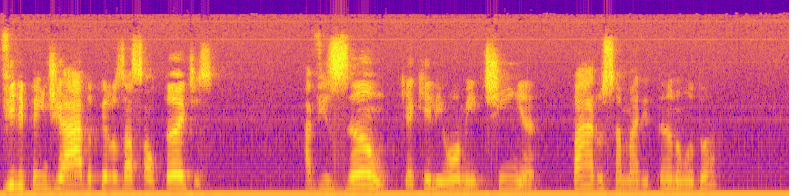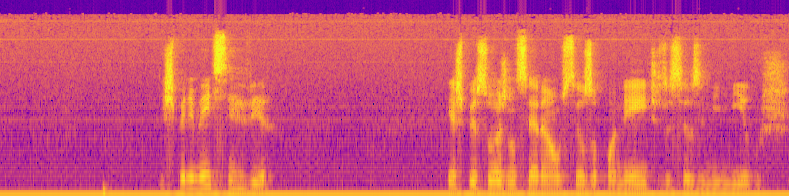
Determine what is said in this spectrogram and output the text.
vilipendiado pelos assaltantes, a visão que aquele homem tinha para o samaritano mudou? Experimente servir e as pessoas não serão os seus oponentes, os seus inimigos,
